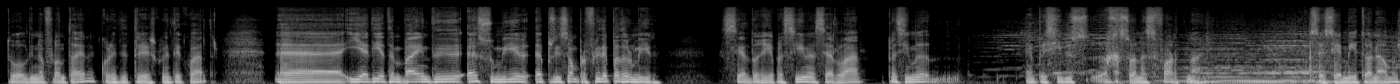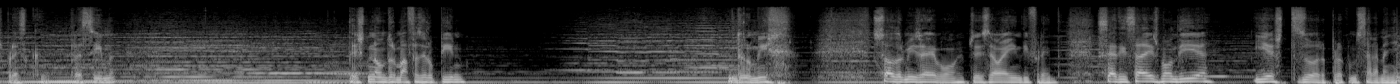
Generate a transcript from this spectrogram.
Estou ali na fronteira, 43, 44. Uh, e é dia também de assumir a posição preferida para dormir. Se é de barriga para cima, se é de lado. Para cima, em princípio, ressona-se forte, não é? Não sei se é mito ou não, mas parece que para cima. Desde que não durma a fazer o pino. Dormir. Só dormir já é bom, a posição é indiferente. 7 e 6, bom dia. E este tesouro para começar amanhã.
